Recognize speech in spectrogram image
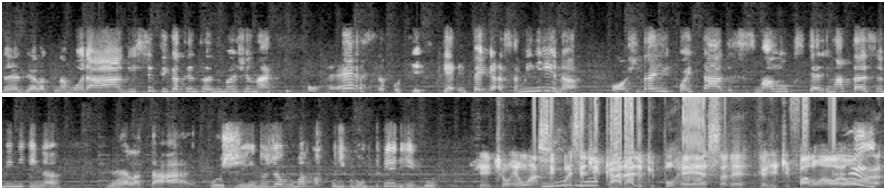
né? Dela com o namorado, e você fica tentando imaginar que porra é essa? Por que que querem pegar essa menina? Foge daí, coitada, esses malucos querem matar essa menina. Né, ela tá fugindo de alguma coisa, de algum perigo. Gente, é uma sequência de caralho, que porra é essa, né? Que a gente fala uma hora. uma-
